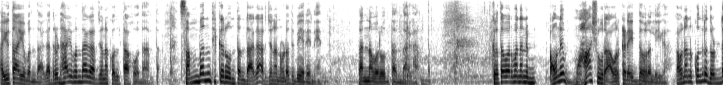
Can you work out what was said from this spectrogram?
ಅಯುತಾಯು ಬಂದಾಗ, ದೃಢಾಯು ಬಂದಾಗ ಅರ್ಜುನ ಕೊಲ್ತಾ ಹೋದ ಅಂತ. ಸಂಬಂಧಿಕರು ಅಂತಂದಾಗ ಅರ್ಜುನ ನೋಡೋದು ಬೇರೆನೇ ಅಂತ, ತನ್ನವರು ಅಂತಂದಾಗ ಅಂತ. ಕೃತವರ್ಮನನ್ನು ಅವನೇ ಮಹಾಶೂರ ಅವ್ರ ಕಡೆ ಇದ್ದವರಲ್ಲಿ ಈಗ. ಅವನನ್ನು ಕೊಂದ್ರೆ ದೊಡ್ಡ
